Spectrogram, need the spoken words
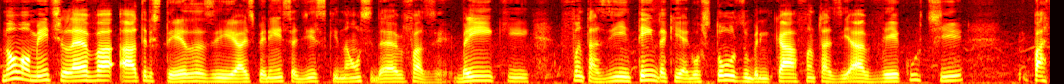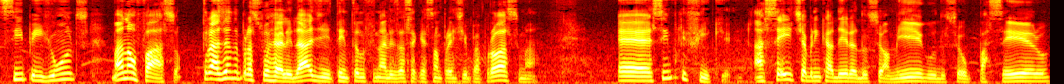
Normalmente leva a tristezas e a experiência diz que não se deve fazer. Brinque, fantasia, entenda que é gostoso brincar, fantasiar, ver, curtir participem juntos, mas não façam. Trazendo para a sua realidade e tentando finalizar essa questão para a gente ir para a próxima, é, simplifique. Aceite a brincadeira do seu amigo, do seu parceiro.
